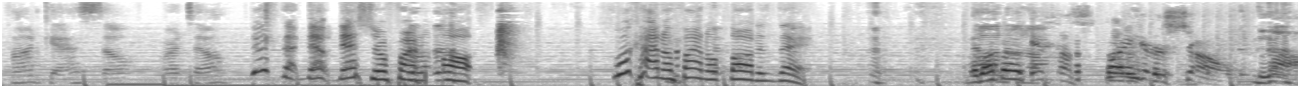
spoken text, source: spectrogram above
the podcast. So, Martel. That's that, that, That's your final thought. What kind of final thought is that? No, no, no. It's a Springer show. No.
